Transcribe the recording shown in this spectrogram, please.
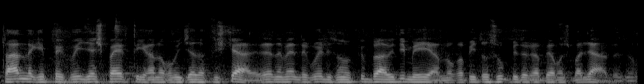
tranne che per quegli esperti che hanno cominciato a fischiare. Realmente quelli sono più bravi di me e hanno capito subito che abbiamo sbagliato. No?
